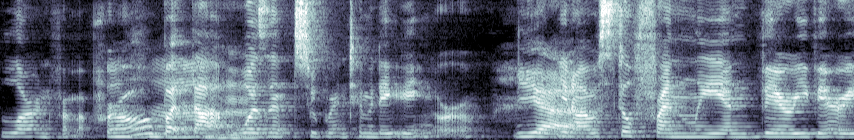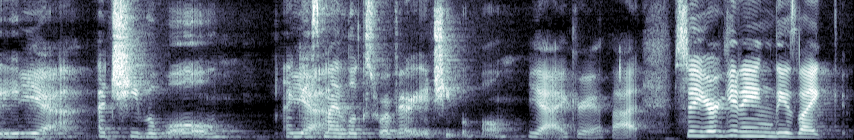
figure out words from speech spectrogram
learn from a pro, mm-hmm. but that mm-hmm. wasn't super intimidating or, Yeah. you know, I was still friendly and very, very Yeah. achievable. I guess my looks were very achievable. Yeah, I agree with that. So you're getting these like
